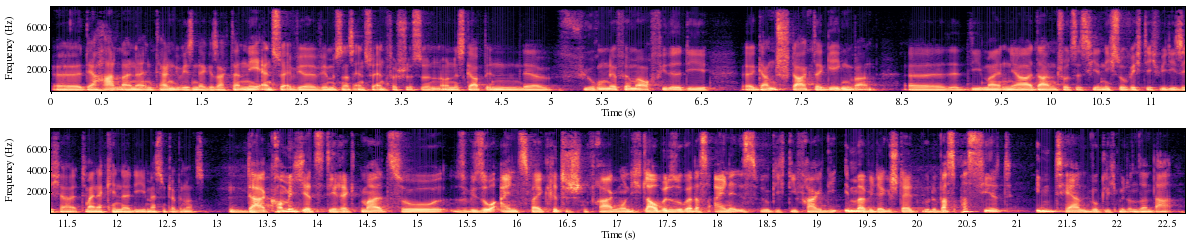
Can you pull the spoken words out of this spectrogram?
der Hardliner intern gewesen, der gesagt hat, nee, end wir, wir müssen das End-to-End verschlüsseln. Und es gab in der Führung der Firma auch viele, die äh, ganz stark dagegen waren. Äh, die meinten, ja, Datenschutz ist hier nicht so wichtig wie die Sicherheit meiner Kinder, die Messenger benutzen. Da komme ich jetzt direkt mal zu sowieso ein, zwei kritischen Fragen. Und ich glaube sogar, das eine ist wirklich die Frage, die immer wieder gestellt wurde. Was passiert intern wirklich mit unseren Daten?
